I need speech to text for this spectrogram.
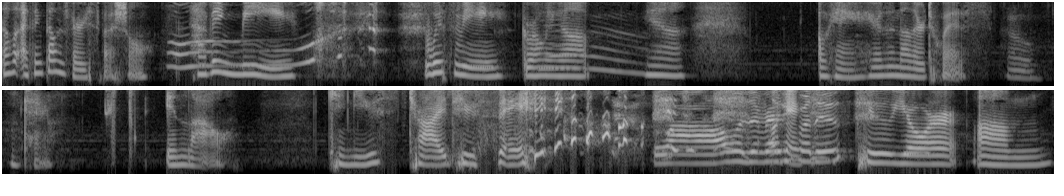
that I think that was very special. Aww. Having me with me growing yeah. up. Yeah. Okay, here's another twist. Oh. Okay. In Lao, can you try to say wow, I wasn't ready okay, for this. To your, um,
